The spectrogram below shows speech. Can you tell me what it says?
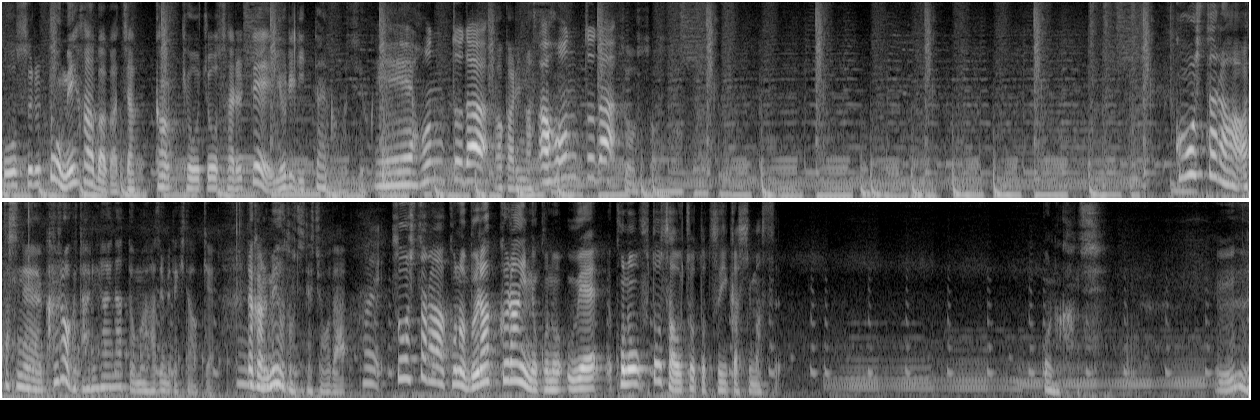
こうすると目幅が若干強調されてより立体感が強くなる。えー、本当だ。わかります。あ本当だ。そうそうこうしたら私ね黒が足りないなって思い始めてきたわけ。だから目を閉じてちょうだい、はい。そうしたらこのブラックラインのこの上この太さをちょっと追加します。こんな感じ。うー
